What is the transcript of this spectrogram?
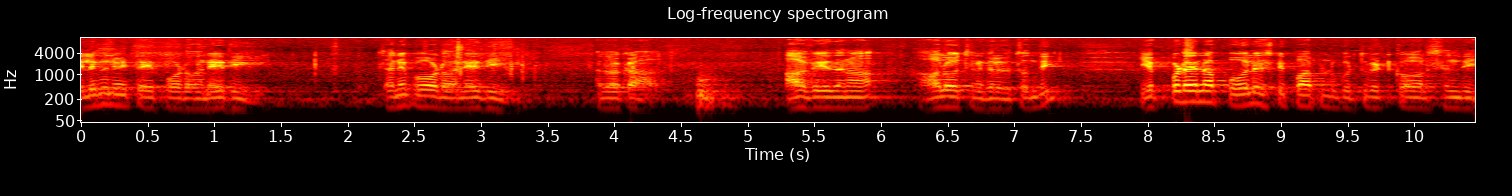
ఎలిమినేట్ అయిపోవడం అనేది చనిపోవడం అనేది అదొక ఆవేదన ఆలోచన కలుగుతుంది. ఎప్పుడైనా పోలీస్ డిపార్ట్మెంట్ గుర్తుపెట్టుకోవాల్సింది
